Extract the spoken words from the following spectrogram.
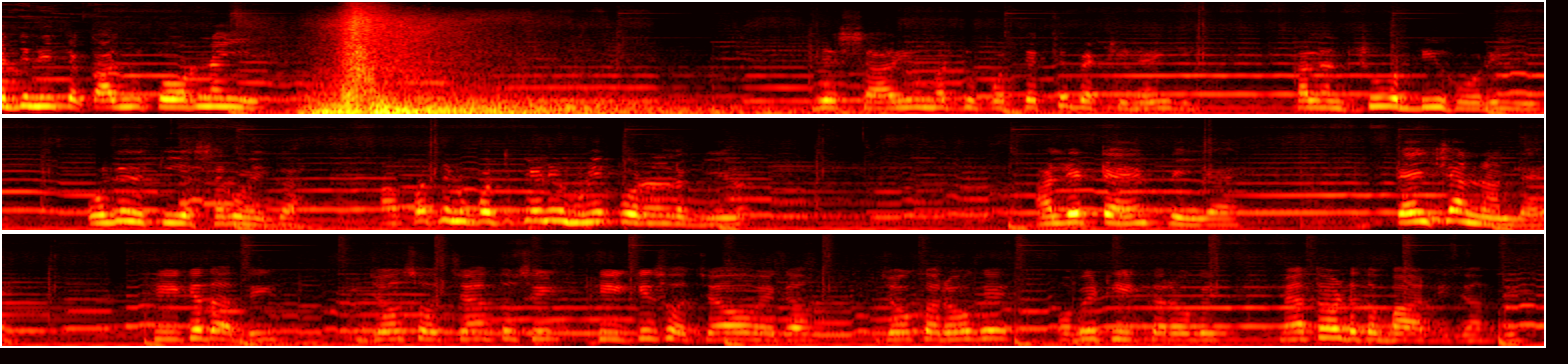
ਅੱਜ ਨਹੀਂ ਤਾਂ ਕੱਲ ਨੂੰ ਤੋਰਨਾ ਹੀ ਹੈ ਜੇ ਸਾਰੀ ਉਮਰ ਤੂੰ ਪੁੱਤ ਇੱਥੇ ਬੈਠੀ ਰਹੇਂਗੀ ਕੱਲ ਅੰਸ਼ੂ ਵੱਡੀ ਹੋ ਰਹੀ ਹੈ ਉਹਦੇ ਤੇ ਕੀ ਅਸਰ ਹੋਏਗਾ? ਆਪਾਂ ਤੈਨੂੰ ਪੁੱਤ ਕਿਹੜੀ ਹੁਣੇ ਤੋਰਨ ਲੱਗੇ ਆ? ਹਾਲੇ ਟਾਈਮ ਪਿਆ ਹੈ ਟੈਨਸ਼ਨ ਨਾ ਲੈ। ਠੀਕ ਹੈ ਦਾਦੀ। ਜੋ ਸੋਚਿਆ ਤੁਸੀਂ ਠੀਕ ਹੀ ਸੋਚਿਆ ਹੋਵੇਗਾ। ਜੋ ਕਰੋਗੇ, ਉਹ ਵੀ ਠੀਕ ਕਰੋਗੇ। ਮੈਂ ਤੁਹਾਡੇ ਤੋਂ ਬਾਹਰ ਨਹੀਂ ਜਾਂਦੀ।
